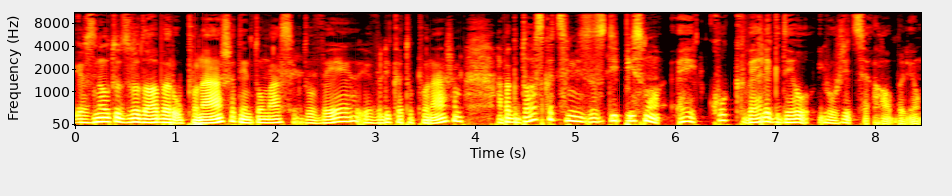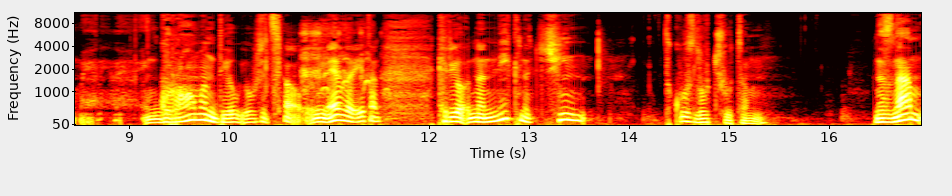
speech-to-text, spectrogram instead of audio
jo znal tudi zelo dobro uponašati in to marsikdo ve, jo veliko to ponašam, ampak doskrat se mi zdi pismo, hej, koliko velik del Jožice Avbel je v meni. Ne? En ogromen del Jožice Avbel, neverjeten, ker jo na nek način tako zelo čutim. Ne znam,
